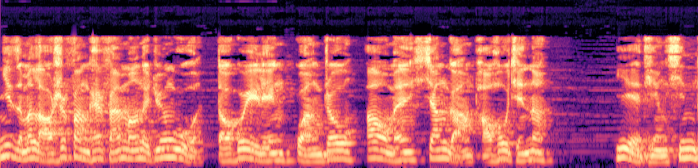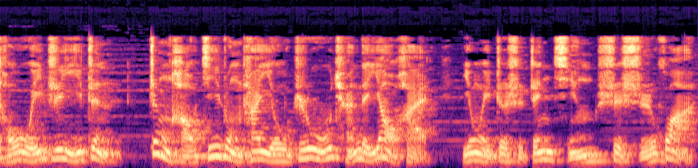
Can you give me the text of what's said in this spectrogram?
你怎么老是放开繁忙的军务，到桂林、广州、澳门、香港跑后勤呢？叶挺心头为之一震，正好击中他有知无权的要害，因为这是真情，是实话，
